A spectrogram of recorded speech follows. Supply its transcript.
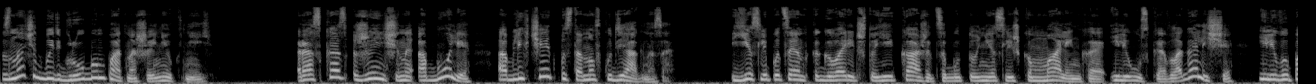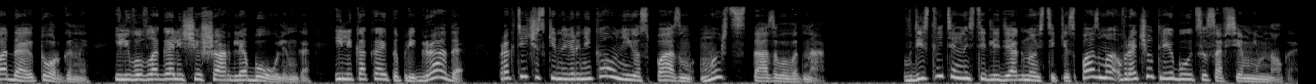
значит быть грубым по отношению к ней. Рассказ женщины о боли облегчает постановку диагноза. Если пациентка говорит, что ей кажется, будто у нее слишком маленькое или узкое влагалище, или выпадают органы, или во влагалище шар для боулинга, или какая-то преграда, практически наверняка у нее спазм мышц тазового дна. В действительности для диагностики спазма врачу требуется совсем немного.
